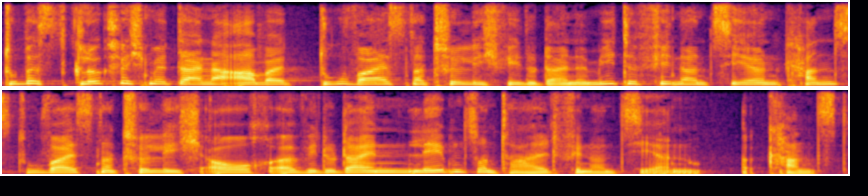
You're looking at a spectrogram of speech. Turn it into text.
Du bist glücklich mit deiner Arbeit. Du weißt natürlich, wie du deine Miete finanzieren kannst. Du weißt natürlich auch, äh, wie du deinen Lebensunterhalt finanzieren kannst.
